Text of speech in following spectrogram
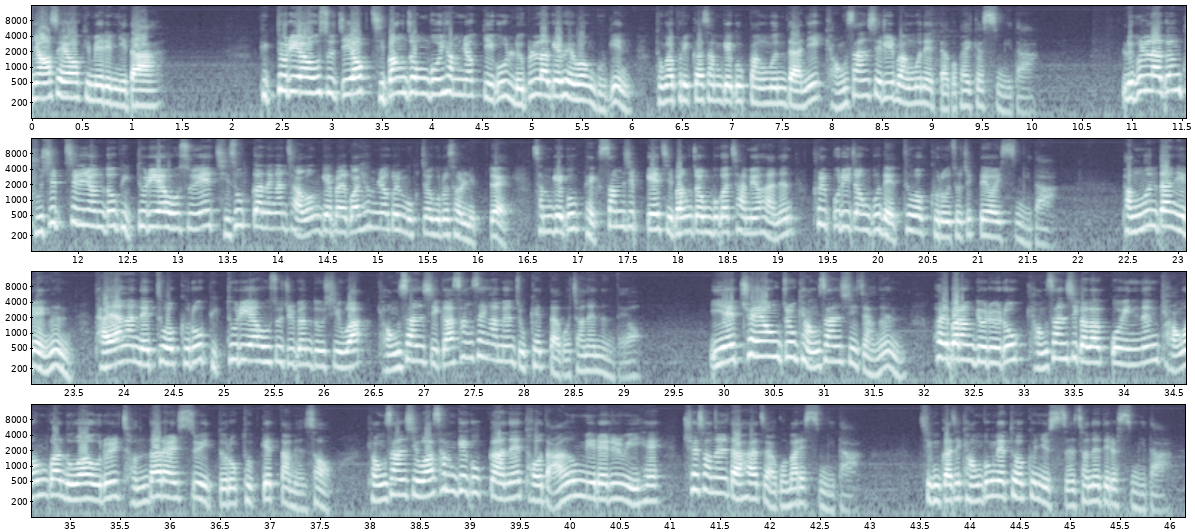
안녕하세요. 김혜리입니다. 빅토리아 호수 지역 지방정보협력기구 르블락의 회원국인 동아프리카 3개국 방문단이 경산시를 방문했다고 밝혔습니다. 르블락은 97년도 빅토리아 호수의 지속 가능한 자원 개발과 협력을 목적으로 설립돼 3개국 130개 지방정부가 참여하는 풀뿌리 정부 네트워크로 조직되어 있습니다. 방문단 일행은 다양한 네트워크로 빅토리아 호수 주변 도시와 경산시가 상생하면 좋겠다고 전했는데요. 이에 최영조 경산시장은 활발한 교류로 경산시가 갖고 있는 경험과 노하우를 전달할 수 있도록 돕겠다면서 경산시와 3개국 간의 더 나은 미래를 위해 최선을 다하자고 말했습니다. 지금까지 경북네트워크 뉴스 전해드렸습니다.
